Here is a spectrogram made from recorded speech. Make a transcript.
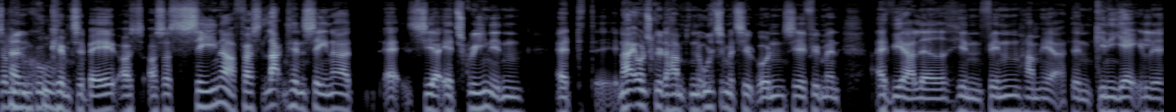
Så vil hun kunne kunne- kæmpe tilbage, og, og så senere, først langt hen senere, at, siger Ed Screen i den, at, øh, nej, undskyld, ham den ultimativt onde, siger filmen, at vi har lavet hende finde ham her, den geniale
